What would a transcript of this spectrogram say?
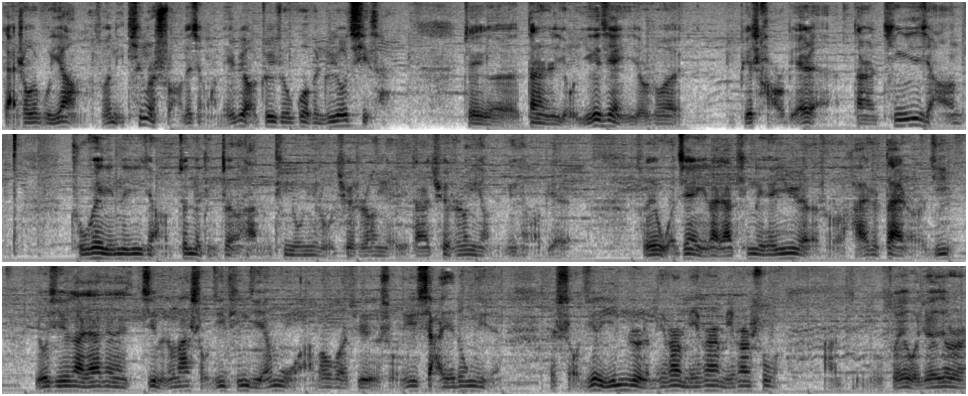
感受是不一样的，所以你听着爽就行了，没必要追求过分追求器材。这个，但是有一个建议就是说，别吵着别人。但是听音响，除非您的音响真的挺震撼的，听重金属确实很给力，但是确实能影响影响到别人。所以我建议大家听这些音乐的时候，还是戴着耳机，尤其是大家现在基本都拿手机听节目啊，包括去手机下一些东西，这手机的音质的没法没法没法说。啊，所以我觉得就是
